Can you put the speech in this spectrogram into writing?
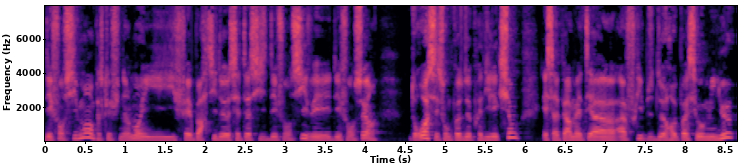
défensivement, parce que finalement, il fait partie de cette assise défensive et défenseur. Droit, c'est son poste de prédilection, et ça permettait à, Flips de repasser au milieu.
